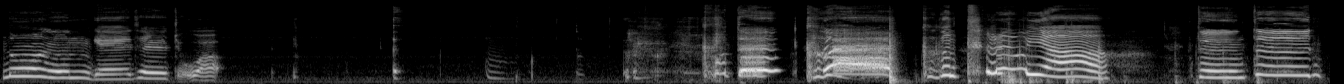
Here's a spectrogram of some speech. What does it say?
노는 게 제일 좋아. 어때? 그건 그건 트름이야 뜬뜬뜬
